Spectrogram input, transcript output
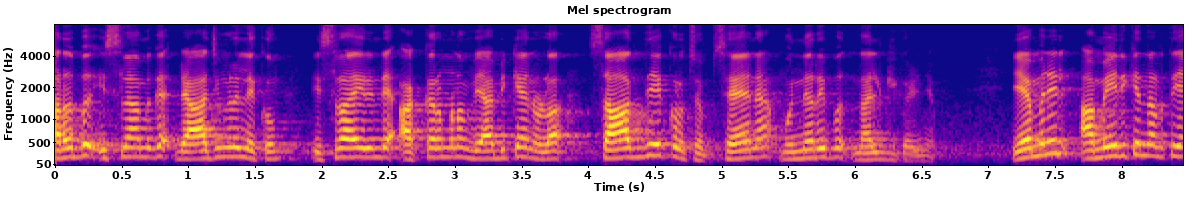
അറബ് ഇസ്ലാമിക രാജ്യങ്ങളിലേക്കും ഇസ്രായേലിന്റെ ആക്രമണം വ്യാപിക്കാനുള്ള സാധ്യതയെക്കുറിച്ചും സേന മുന്നറിയിപ്പ് നൽകി കഴിഞ്ഞു. യമനിൽ അമേരിക്ക നടത്തിയ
